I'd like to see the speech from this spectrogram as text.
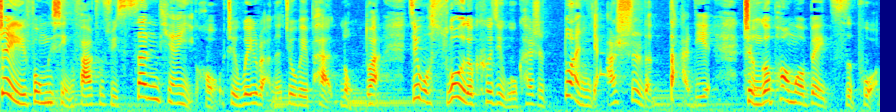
这封信发出去三天以后，这微软呢就被判垄断，结果所有的科技股开始断崖式的大跌，整个泡沫被刺破。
